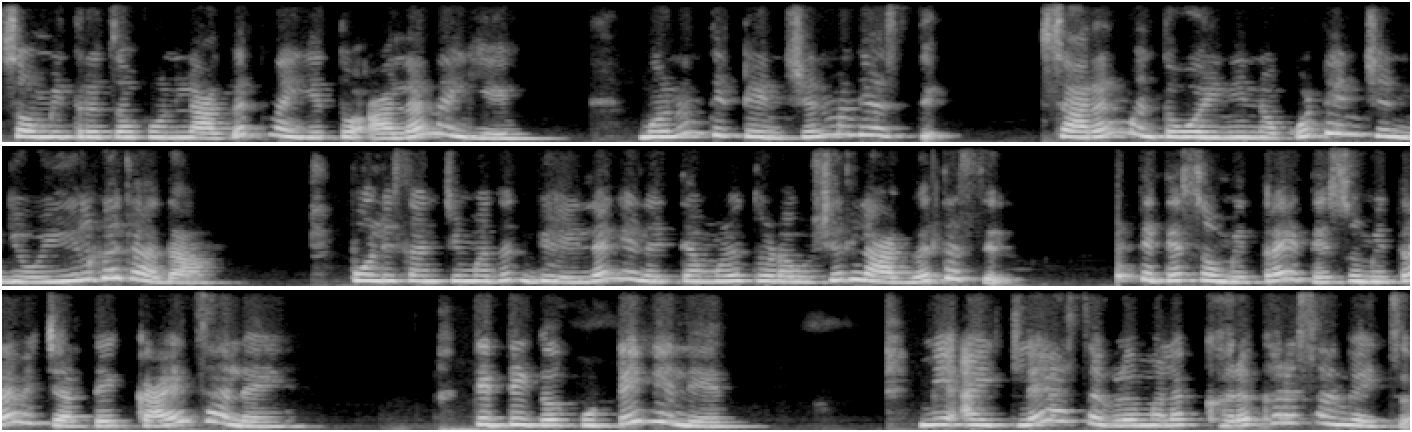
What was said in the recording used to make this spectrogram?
सौमित्राचा फोन लागत नाहीये तो आला नाहीये. म्हणून ती टेन्शनमध्ये असते. सारंग म्हणतो वहिनी नको टेन्शन घेऊ येईल ग दादा. पोलिसांची मदत घ्यायला गेलाय त्यामुळे थोडा उशीर लागत असेल. तिथे सुमित्रा येते. सुमित्रा विचारते काय झालंय? ते तिघ कुठे गेलेत? मी ऐकलंय हा सगळं. मला खरं खरं सांगायचं.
